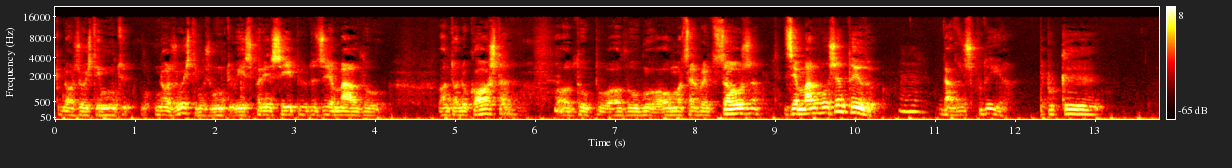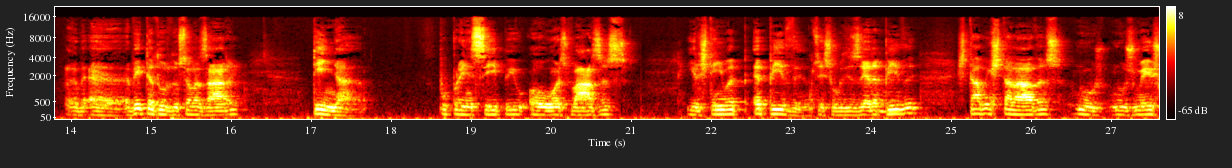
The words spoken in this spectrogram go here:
que nós hoje temos muito, nós hoje temos muito esse princípio de dizer mal do António Costa ou do, ou do ou Marcelo Rebelo de Souza, dizer mal no bom sentido. Dado não se podia. Porque a, a- a ditadura do Salazar tinha por princípio ou as bases, e eles tinham a, a PIDE, não sei se vou dizer a PIDE, estavam instaladas nos, nos meios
